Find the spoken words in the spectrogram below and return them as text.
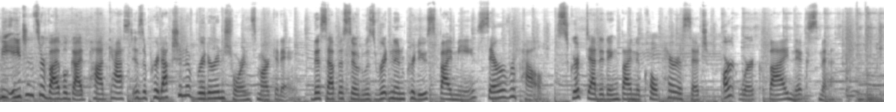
The Agent Survival Guide podcast is a production of Ritter Insurance Marketing. This episode was written and produced by me, Sarah Ruppel, script editing by Nicole Perisic, artwork by Nick Smith.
